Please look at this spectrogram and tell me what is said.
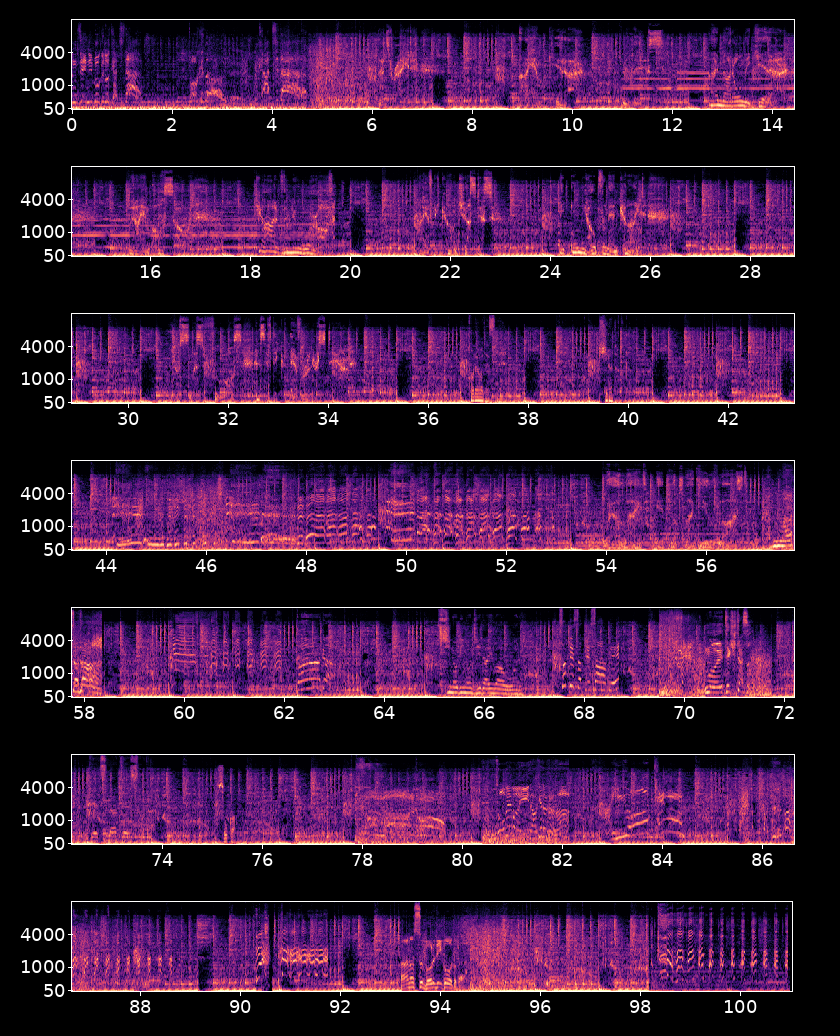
完全に僕の勝ちだ僕の勝ちだ That's right. I am Kira. With this, I'm not only Kira, but I am also God of the New World. I have become justice. The only hope for mankind. これはですねキラだからまただ。忍びの時代は終わる。さてさてさて。燃えてきたぞ。月が天使だ。そうか。飛べばいいだけだからな。太陽剣あのス・ボルディコードだ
